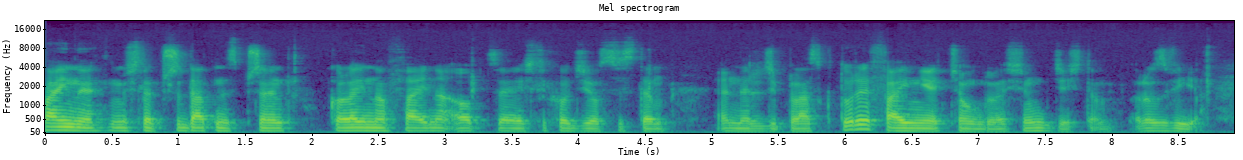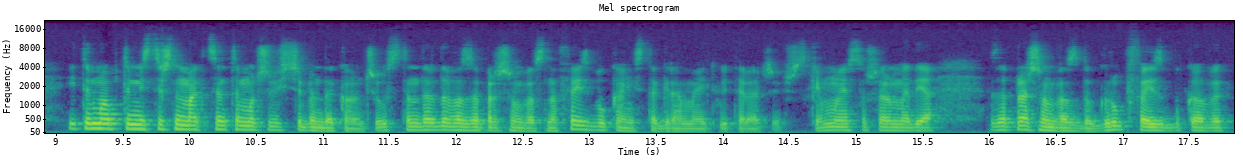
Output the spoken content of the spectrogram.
Fajny, myślę, przydatny sprzęt. Kolejna fajna opcja, jeśli chodzi o system Energy Plus, który fajnie ciągle się gdzieś tam rozwija. I tym optymistycznym akcentem oczywiście będę kończył. Standardowo zapraszam Was na Facebooka, Instagrama i Twittera, czyli wszystkie moje social media. Zapraszam Was do grup facebookowych.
